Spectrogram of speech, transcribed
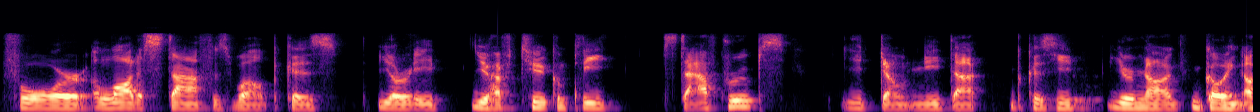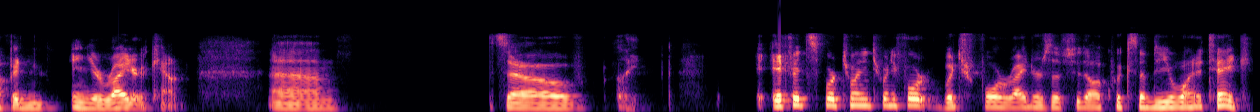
for a lot of staff as well because you already you have two complete staff groups. You don't need that because you you're not going up in in your writer count. Um, so like if it's for 2024, which four writers of Soudal Quickstep do you want to take?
